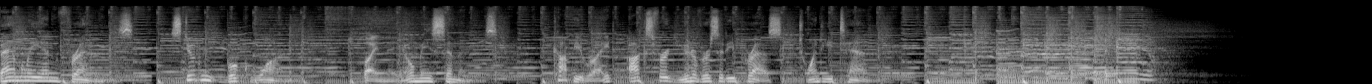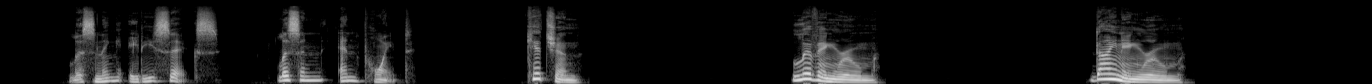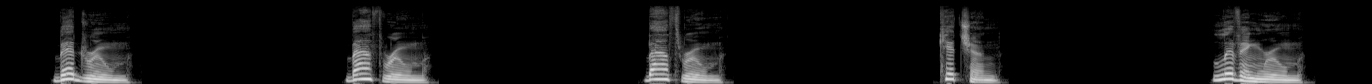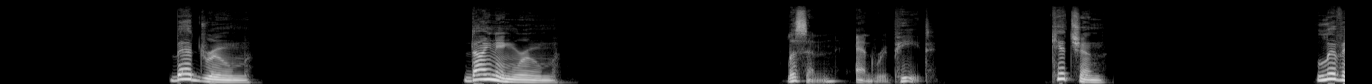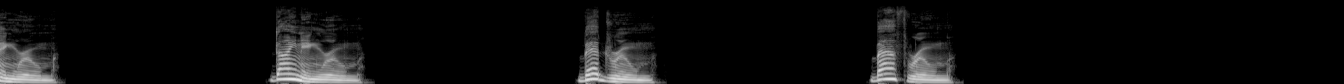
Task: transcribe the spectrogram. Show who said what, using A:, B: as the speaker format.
A: Family and Friends, Student Book 1 by Naomi Simmons. Copyright Oxford University Press 2010. Listening 86. Listen and point.
B: kitchen, living room, dining room, bedroom, bathroom, bathroom, kitchen, living room, bedroom, dining room.
A: Listen and repeat.
B: kitchen, living room, dining room, bedroom, bathroom.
